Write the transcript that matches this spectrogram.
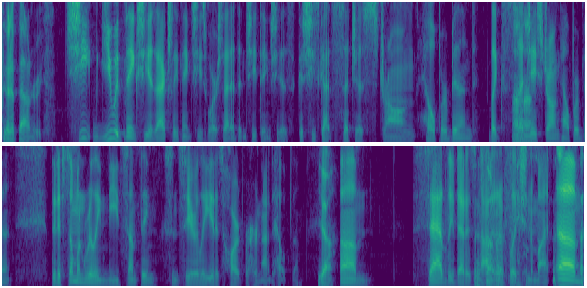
good at boundaries she you would think she is actually think she's worse at it than she thinks she is because she's got such a strong helper bend like such Uh-huh. a strong helper bend that if someone really needs something sincerely it is hard for her not to help them. Yeah. Um sadly that is not, not an affliction of mine. Um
